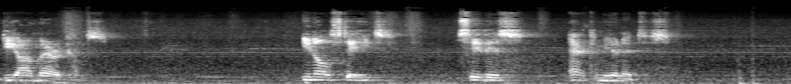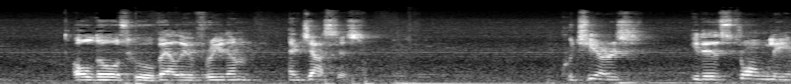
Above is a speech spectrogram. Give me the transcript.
Dear Americans, in all states, cities, and communities, all those who value freedom and justice, who cherish it strongly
